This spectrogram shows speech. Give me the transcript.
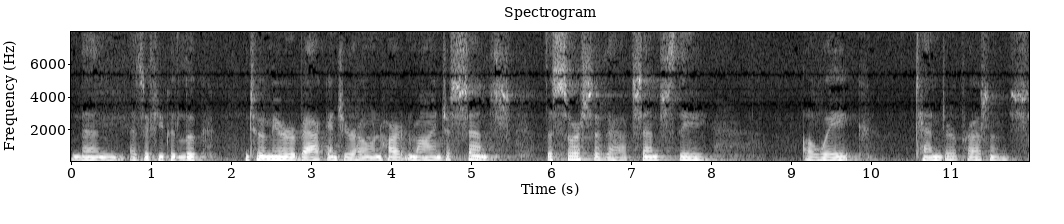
Then, as if you could look into a mirror back into your own heart and mind, just sense the source of that. Sense the awake, tender presence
